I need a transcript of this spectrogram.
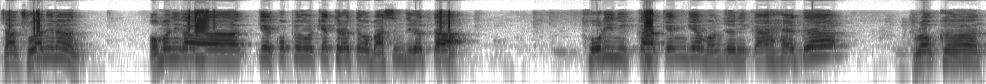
자, 주한이는 어머니가 깨, 꽃병을 깨뜨렸다고 말씀드렸다. 톨이니까 깬 게 먼저니까 헤드 브로큰.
